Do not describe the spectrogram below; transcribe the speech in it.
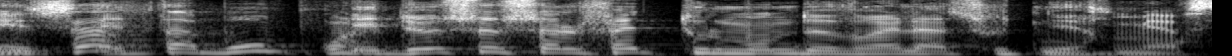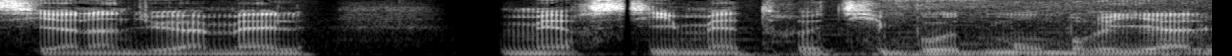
et ça, c'est un bon point. Et de ce seul fait, tout le monde devrait la soutenir. Merci Alain Duhamel. Merci Maître Thibault de Montbrial.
